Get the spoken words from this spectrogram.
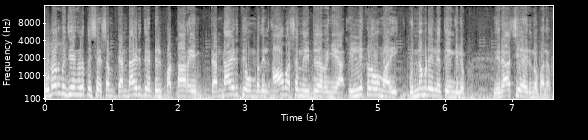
തുടർ വിജയങ്ങൾക്ക് ശേഷം രണ്ടായിരത്തി എട്ടിൽ പട്ടാറയും രണ്ടായിരത്തി ഒമ്പതിൽ ആ വർഷം നീട്ടിയിറങ്ങിയ ഇല്ലിക്കളവുമായി പുന്നമടയിലെത്തിയെങ്കിലും നിരാശയായിരുന്നു ഫലം.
